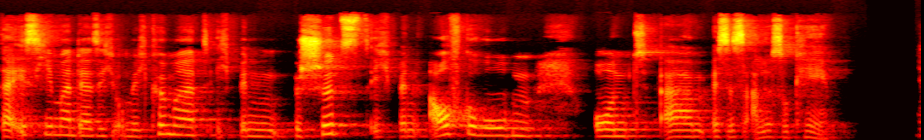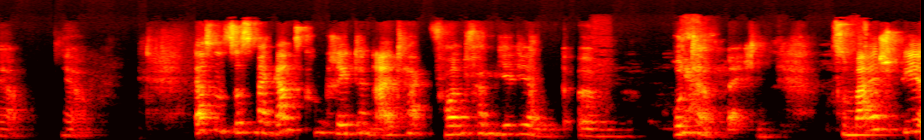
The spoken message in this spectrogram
Da ist jemand, der sich um mich kümmert, ich bin beschützt, ich bin aufgehoben und ähm, es ist alles okay. Ja, ja. Lass uns das mal ganz konkret den Alltag von Familien ähm, runterbrechen. Ja. Zum Beispiel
